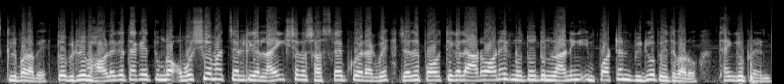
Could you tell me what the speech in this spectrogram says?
স্কিল বাড়াবে। তো ভিডিও ভালো লেগে থাকে, তোমরা অবশ্যই আমার চ্যানেলটিকে লাইক শেয়ার সাবস্ক্রাইব করে রাখবে, যাতে পরবর্তীকালে আরও অনেক নতুন নতুন লার্নিং ইম্পর্টেন্ট ভিডিও পেতে পারো। থ্যাংক ইউ ফ্রেন্ড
